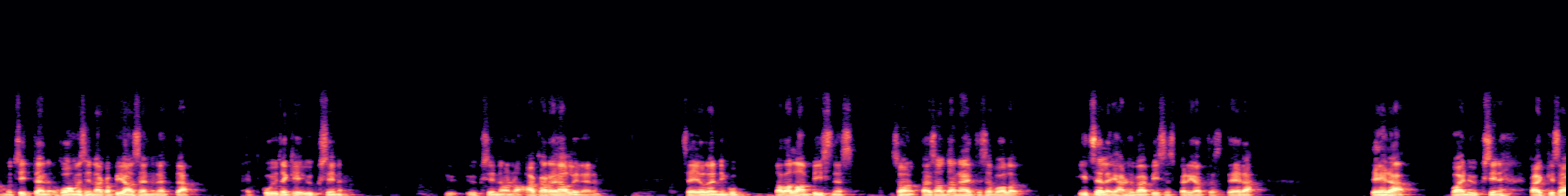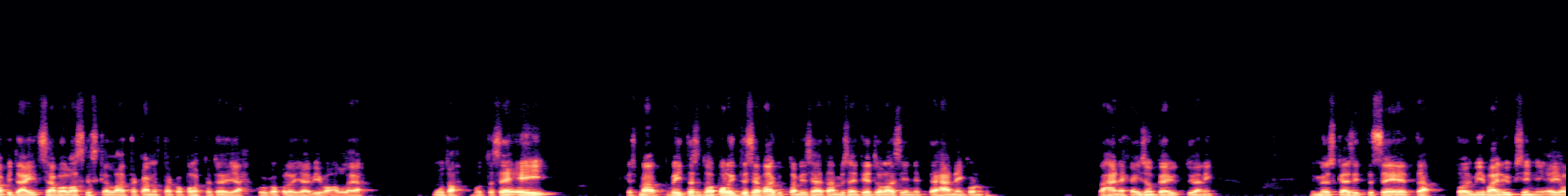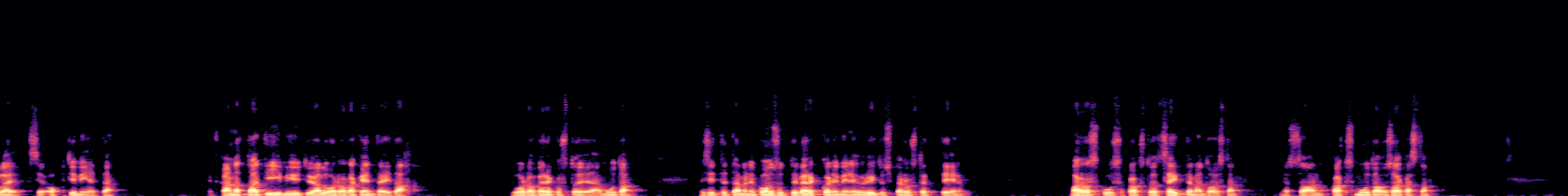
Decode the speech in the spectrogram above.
Mutta sitten huomasin aika pian sen, että, että kuitenkin yksin, yksin on aika reaalinen. Se ei ole niin kuin, tavallaan business. Se on, tai sanotaan näin, että se voi olla itselle ihan hyvä business periaatteessa tehdä, tehdä vain yksin. Kaikki saa pitää itseään, voi laskeskella, että kannattaako palkkatöjä, kuinka paljon jäi viiva alle ja muuta, mutta se ei, jos mä viittasin tuohon poliittiseen vaikuttamiseen ja tämmöiseen tietynlaisiin, että tehdään niin kuin vähän ehkä isompia juttuja, niin, niin myöskään sitten se, että toimii vain yksin, niin ei ole se optimi, että, että kannattaa tiimiytyä, luoda rakenteita, luoda verkostoja ja muuta. Ja sitten tämmöinen konsulttiverkkoniminen yritys perustettiin marraskuussa 2017, jossa on kaksi muuta osakasta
